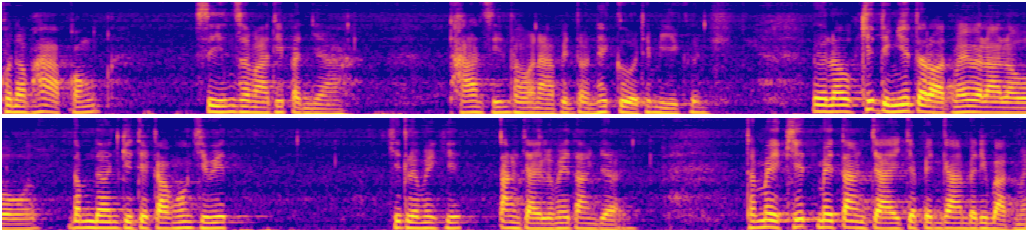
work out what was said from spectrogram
คุณภาพของศีลสมาธิปัญญา ทานศีลภาวนาเป็นต้นให้เกิดให้มีขึ้นเออเราคิดอย่างนี้ตลอดไหมเวลาเราดำเนินกิจกรรมของชีวิต คิดหรือไม่คิดตั้งใจหรือไม่ตั้งใจ ถ้าไม่คิดไม่ตั้งใจจะเป็นการปฏิบัติไหม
